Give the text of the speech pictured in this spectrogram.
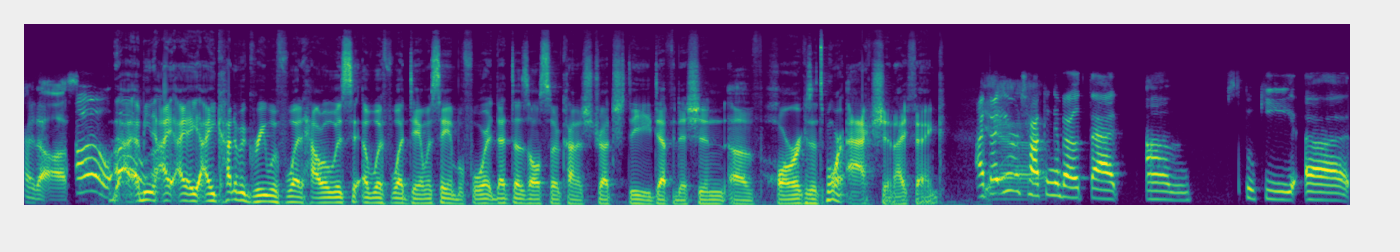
kind of awesome. Oh, I mean, I, I I kind of agree with what Howat was uh, with what Dan was saying before. That does also kind of stretch the definition of horror because it's more action. I think. I thought you were talking about that um, spooky uh,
